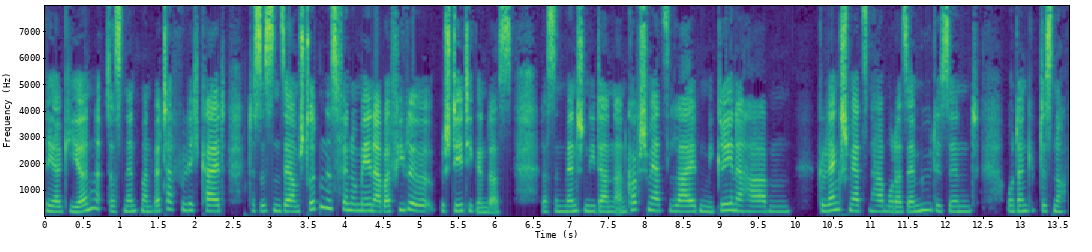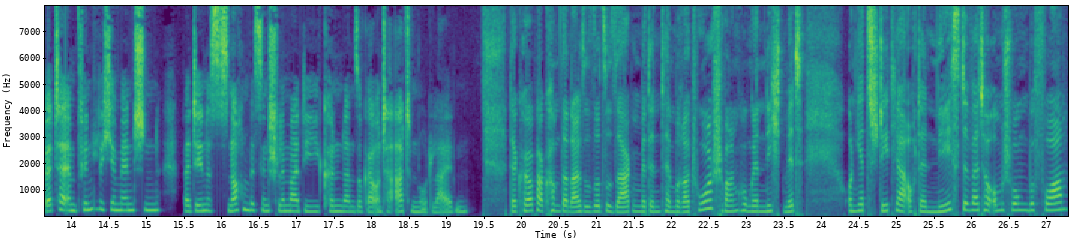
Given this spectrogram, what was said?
reagieren. Das nennt man Wetterfühligkeit. Das ist ein sehr umstrittenes Phänomen, aber viele bestätigen das. Das sind Menschen, die dann an Kopfschmerzen leiden, Migräne haben, Gelenkschmerzen haben oder sehr müde sind. Und dann gibt es noch wetterempfindliche Menschen, bei denen ist es noch ein bisschen schlimmer, die können dann sogar unter Atemnot leiden. Der Körper kommt dann also sozusagen mit den Temperaturschwankungen nicht mit. Und jetzt steht ja auch der nächste Wetterumschwung bevor.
